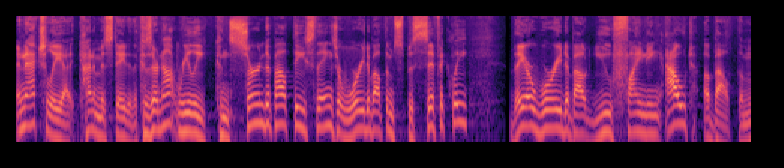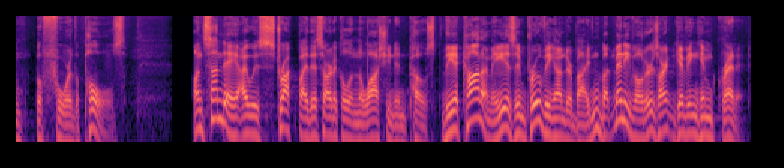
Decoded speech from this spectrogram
And actually, I kind of misstated it because they're not really concerned about these things or worried about them specifically. They are worried about you finding out about them before the polls. On Sunday, I was struck by this article in the Washington Post. The economy is improving under Biden, but many voters aren't giving him credit.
